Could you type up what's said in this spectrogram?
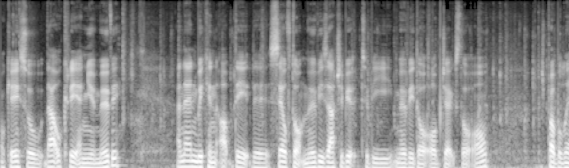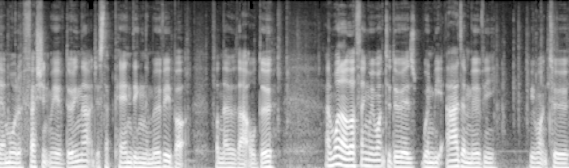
Okay, so that will create a new movie and then we can update the self.movies attribute to be movie.objects.all probably a more efficient way of doing that, just appending the movie, but for now that'll do. And one other thing we want to do is when we add a movie, we want to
